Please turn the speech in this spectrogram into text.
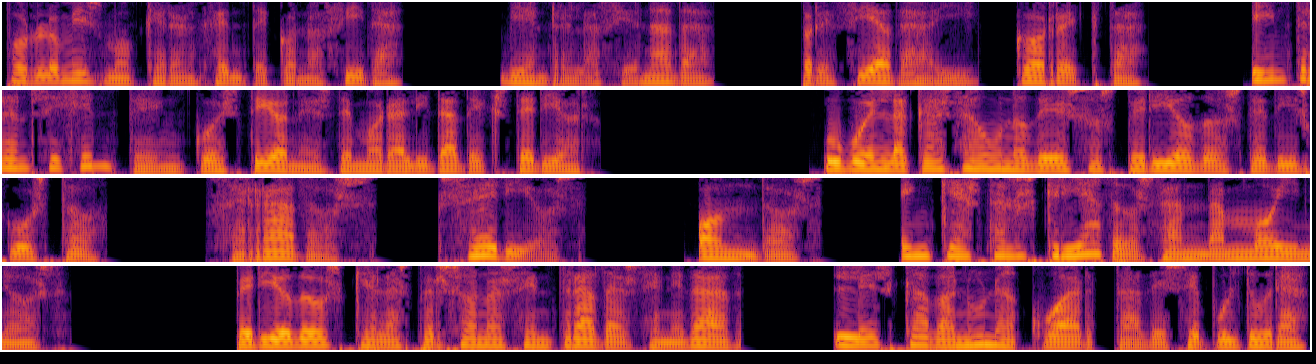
por lo mismo que eran gente conocida, bien relacionada, preciada y correcta, intransigente en cuestiones de moralidad exterior. Hubo en la casa uno de esos periodos de disgusto, cerrados, serios, hondos, en que hasta los criados andan mohinos. Periodos que a las personas entradas en edad les cavan una cuarta de sepultura.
